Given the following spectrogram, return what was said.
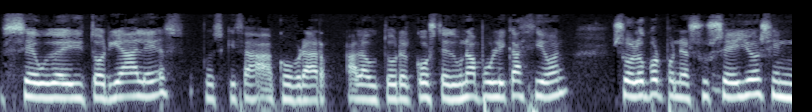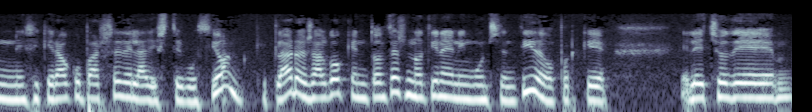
pseudoeditoriales, pues quizá a cobrar al autor el coste de una publicación solo por poner su sello sin ni siquiera ocuparse de la distribución. Que claro, es algo que entonces no tiene ningún sentido, porque el hecho de,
